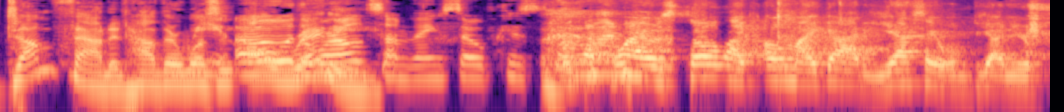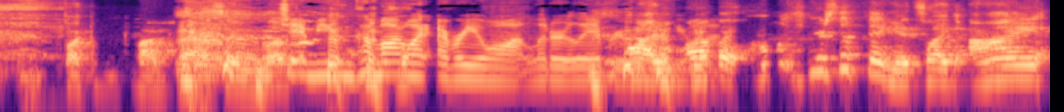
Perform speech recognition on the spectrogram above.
dumbfounded how there wasn't we owe already. the world something. So because That's why I was so like, "Oh my god, yes, I will be on your fucking podcast." I love Jim, you can come on whenever you want, literally every I week. if you love want. it. Well, Here's the thing. It's like I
